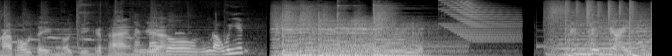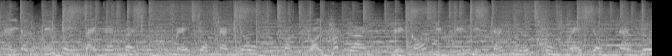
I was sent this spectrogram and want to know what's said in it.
má thối tiền nói chuyện khách hàng này thành ra kia cô cũng đâu biết ngần ngại, hãy đăng ký ngay tại fanpage Mẹ chồng nàng dâu hoặc gọi hotline để có những kỷ niệm đáng nhớ cùng mẹ chồng nàng dâu.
